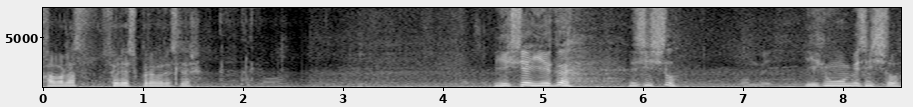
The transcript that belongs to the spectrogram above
хабарласып сөйлесіп көре бересіздер. Нексия екі нешінші жыл? он бес екі мың он бесінші жыл.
